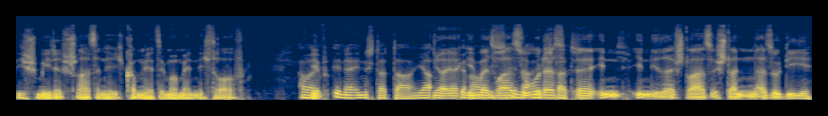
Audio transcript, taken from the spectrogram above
die Schmiedestraße? Nee, ich komme jetzt im Moment nicht drauf. Aber in der Innenstadt da, ja. Ja, ja genau. jedenfalls war es so, dass äh, in, in dieser Straße standen also die,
